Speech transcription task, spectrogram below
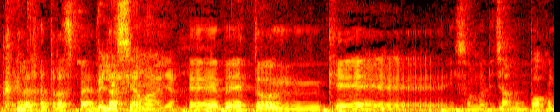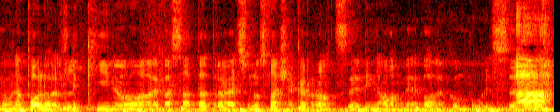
quella da trasferta. Bellissima maglia. Eh, Benetton che insomma diciamo un po' come una polo arlecchino è passata attraverso uno sfasciacarrozze di nome Vodacom Bulls Ah!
